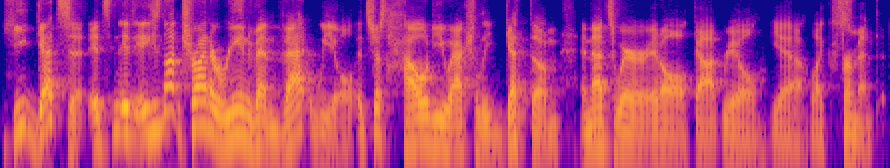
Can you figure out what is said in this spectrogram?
he gets it. It's it, he's not trying to reinvent that wheel. It's just how do you actually get them, and that's where it all got real. Yeah, like fermented.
